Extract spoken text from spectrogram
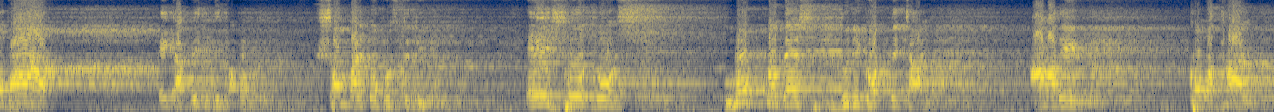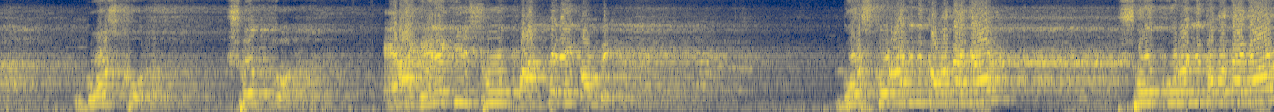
অভাব, এটা বৃদ্ধি পাবে। সম্মানিত উপস্থিতি, এই সুদ মুক্ত দেশ যদি গড়তে চাই আমাদের ক্ষমতায় গোসখোর সুদখোর এরা গেলে কি সুদ বাড়বে না কমবে? গোসখোররা যদি ক্ষমতায় যায় সুদ কোন ক্ষমতায় যায়,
